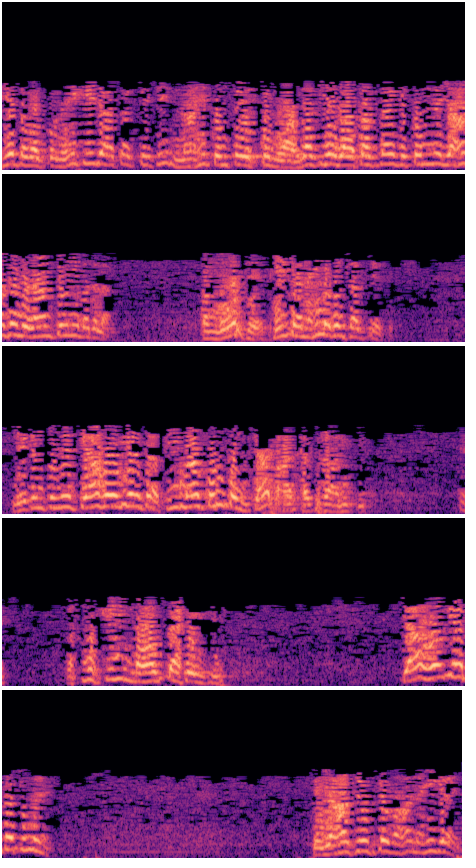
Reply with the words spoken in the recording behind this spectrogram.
یہ توقع نہیں کی جا سکتی تھی، نہ ہی تم سے اس کو معاوضہ کیا جا سکتا ہے کہ تم نے یہاں کا نظام کیوں نہیں بدلا؟ کمزور تھے، ٹھیک ہے، نہیں بدل سکتے تھے۔ لیکن تمہیں کیا ہو گیا تھا؟ سیما تم تم کیا بات ہے کسان کی؟ کی موت کا ہوئی تھی کیا ہو گیا تھا تمہیں؟ کہ یہاں سے اٹھ کے وہاں نہیں گئے۔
